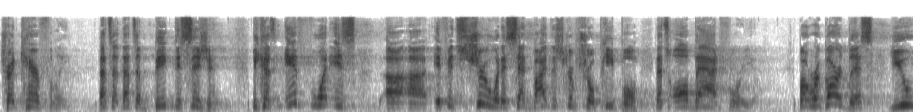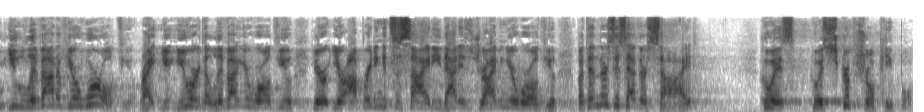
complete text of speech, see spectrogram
Tread carefully. That's a, that's a big decision. Because if what is, uh, uh, if it's true what is said by the scriptural people, that's all bad for you. But regardless, you, you live out of your worldview, right? You, you are to live out your worldview. You're, you're operating in society. That is driving your worldview. But then there's this other side who is, who is scriptural people.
